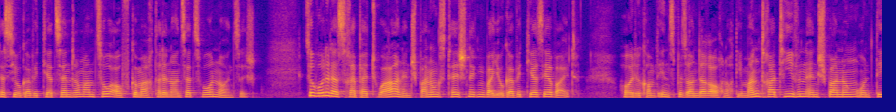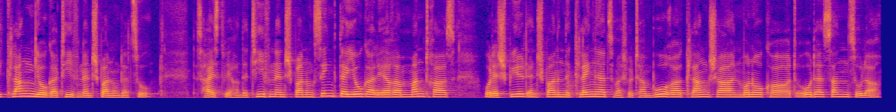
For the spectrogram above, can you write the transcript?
das Yoga Vidya Zentrum am Zoo aufgemacht hatte 1992. So wurde das Repertoire an Entspannungstechniken bei Yoga Vidya sehr weit. Heute kommt insbesondere auch noch die Mantra-Tiefenentspannung und die Klang-Yoga-Tiefenentspannung dazu. Das heißt, während der Tiefenentspannung singt der Yogalehrer Mantras oder spielt entspannende Klänge, zum Beispiel Tambura, Klangschalen, Monochord oder Sansula.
